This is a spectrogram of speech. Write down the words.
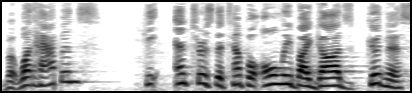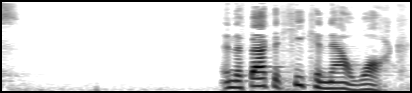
But what happens? He enters the temple only by God's goodness and the fact that he can now walk.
